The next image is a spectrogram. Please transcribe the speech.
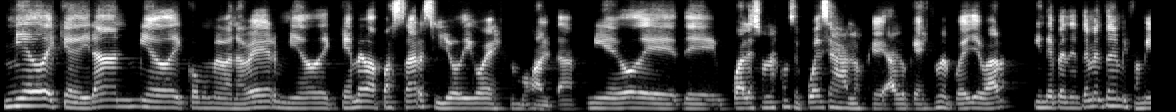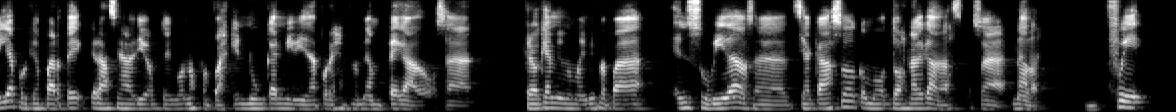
Miedo de qué dirán, miedo de cómo me van a ver, miedo de qué me va a pasar si yo digo esto en voz alta, miedo de, de cuáles son las consecuencias a, los que, a lo que esto me puede llevar, independientemente de mi familia, porque aparte, gracias a Dios, tengo unos papás que nunca en mi vida, por ejemplo, me han pegado. O sea, creo que mi mamá y mi papá en su vida, o sea, si acaso como dos nalgadas, o sea, nada. Fui,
